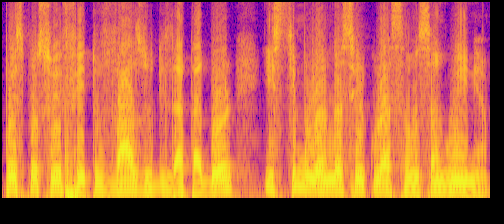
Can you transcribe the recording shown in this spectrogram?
pois possui efeito vasodilatador, estimulando a circulação sanguínea.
